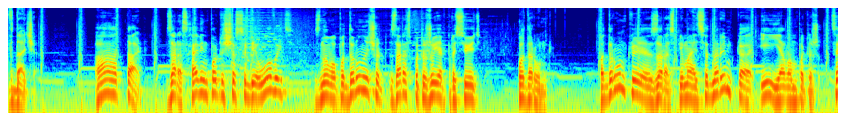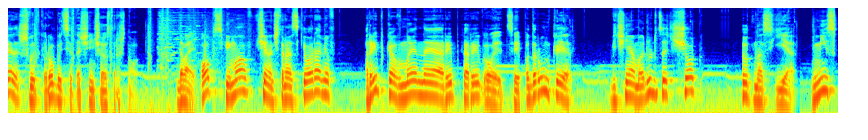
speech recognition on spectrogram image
вдача. А так, зараз хай він поки що собі ловить. Знову подаруночок. Зараз покажу, як працюють подарунки. Подарунки зараз спіймається одна римка, і я вам покажу. Це швидко робиться, та ще нічого страшного. Давай, оп, спіймав, ще на 14 кілограмів. Рибка в мене, рибка, риб. Ой, цей подарунки. Відчиняємо рюкзачок. Тут у нас є міск,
